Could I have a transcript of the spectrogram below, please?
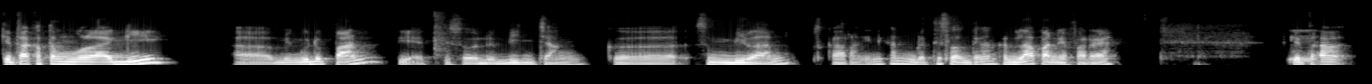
Kita ketemu lagi eh, minggu depan di episode bincang ke-9. Sekarang ini kan berarti selentingan ke-8 ya, Far ya? Kita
